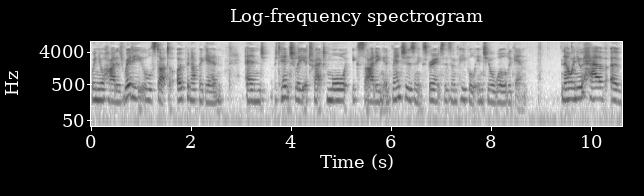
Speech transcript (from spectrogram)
when your heart is ready it will start to open up again and potentially attract more exciting adventures and experiences and people into your world again. Now when you have a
